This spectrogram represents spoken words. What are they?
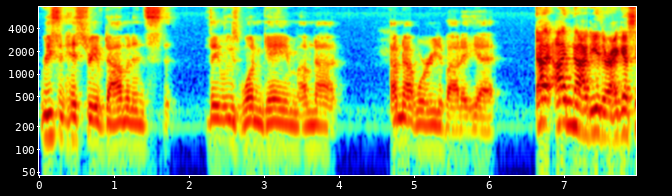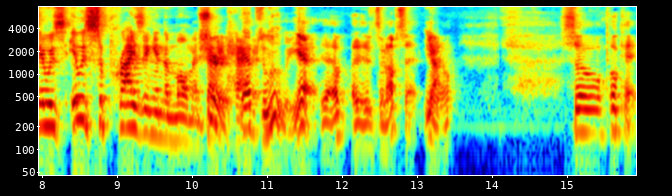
recent history of dominance. They lose one game. I'm not. I'm not worried about it yet. I, I'm not either. I guess it was it was surprising in the moment that Sure, it happened. absolutely, yeah, yeah. It's an upset. You Yeah. know. So okay,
